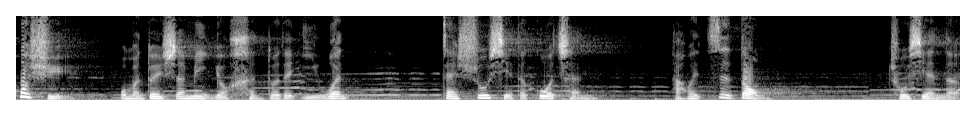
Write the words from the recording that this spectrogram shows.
或许我们对生命有很多的疑问，在书写的过程，它会自动出现了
